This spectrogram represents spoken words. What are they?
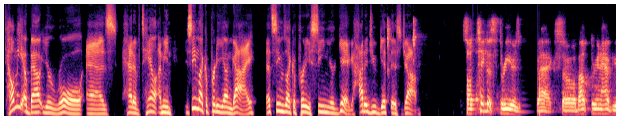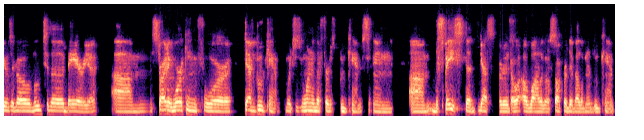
Tell me about your role as head of talent. I mean you seem like a pretty young guy. That seems like a pretty senior gig. How did you get this job? So i'll take us three years back. So about three and a half years ago moved to the bay area. Um, started working for Dev Bootcamp, which is one of the first boot camps in um, the space that got started a, a while ago, software development boot camp.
